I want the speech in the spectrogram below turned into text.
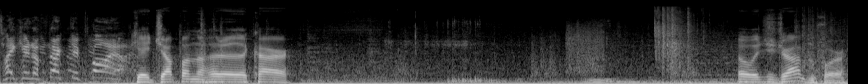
Taking effective fire! Okay, jump on the hood of the car. Oh, what'd you drop him for?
